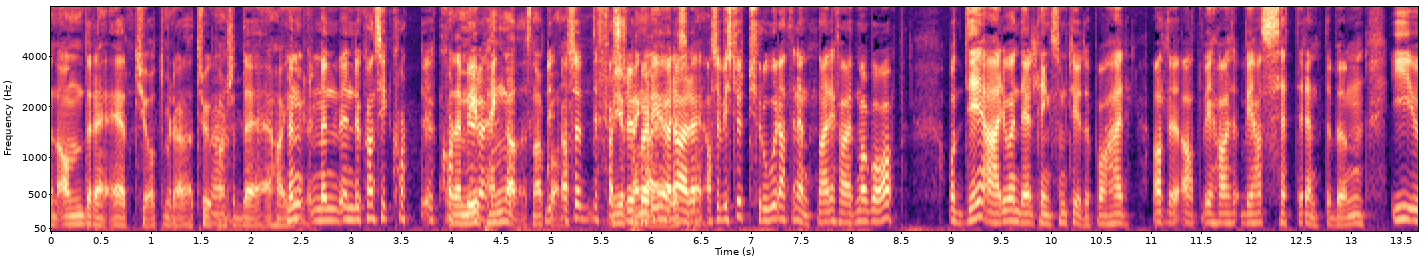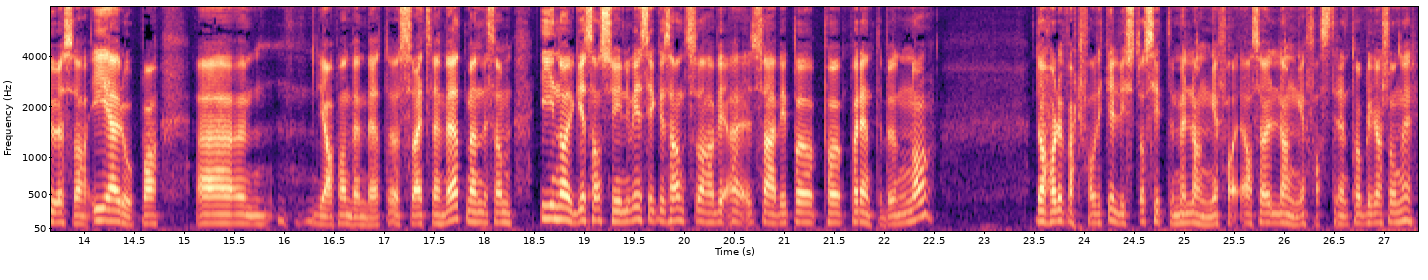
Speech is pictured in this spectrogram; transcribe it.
Men andre er 28 milliarder. Jeg tror Ja. kanskje det er high Men, men, men du kan si kort, kort Men det er mye penger det er snakk om. altså Det første Mye du bør gjøre, er altså Hvis du tror at renten er i ferd med å gå opp, og det er jo en del ting som tyder på her, at, at vi, har, vi har sett rentebunnen i USA, i Europa, eh, Japan, hvem vet, og Sveits, hvem vet, men liksom i Norge sannsynligvis, ikke sant, så, vi, eh, så er vi på, på, på rentebunnen nå. Da har du i hvert fall ikke lyst til å sitte med lange, altså lange fastrenteobligasjoner.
